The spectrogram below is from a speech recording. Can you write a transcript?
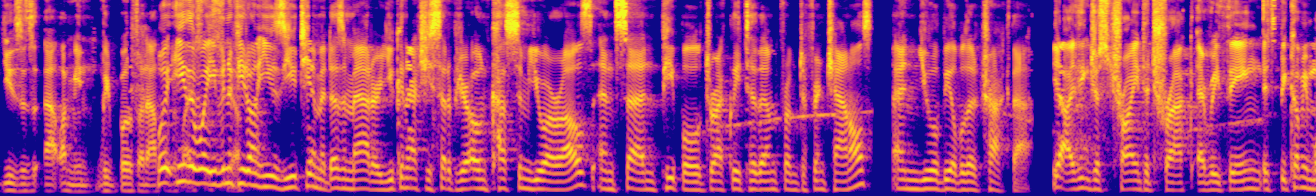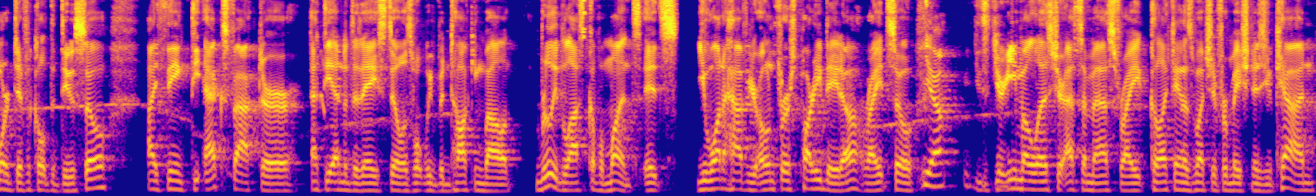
uses. I mean, we're both on Apple. Well, either way, devices, even if you don't use UTM, it doesn't matter. You can actually set up your own custom URLs and send people directly to them from different channels, and you will be able to track that. Yeah, I think just trying to track everything, it's becoming more difficult to do so. I think the X factor at the end of the day still is what we've been talking about really the last couple months. It's you want to have your own first party data, right? So Yeah. your email list, your SMS, right? Collecting as much information as you can,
